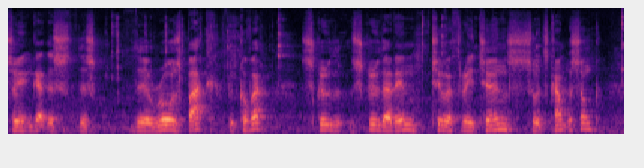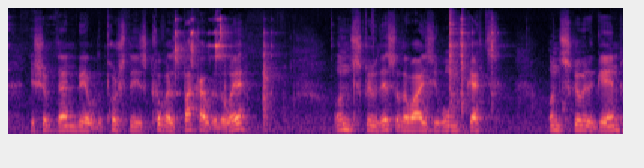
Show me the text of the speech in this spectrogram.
So you can get this this the rose back, the cover, screw, screw that in two or three turns so it's countersunk. You should then be able to push these covers back out of the way. Unscrew this, otherwise you won't get, unscrew it again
